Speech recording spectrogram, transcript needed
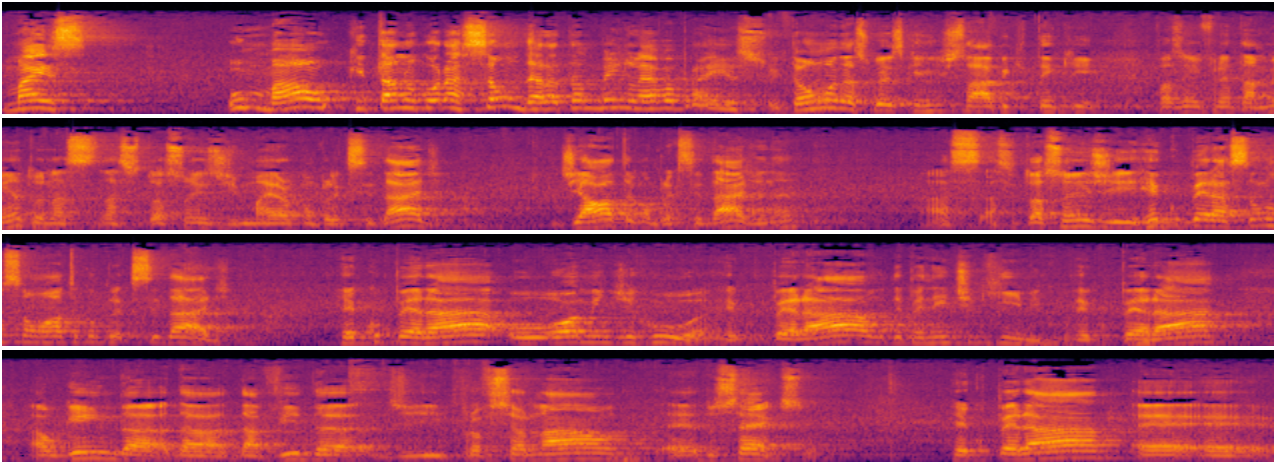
mas o mal que está no coração dela também leva para isso. Então, uma das coisas que a gente sabe que tem que fazer um enfrentamento nas, nas situações de maior complexidade, de alta complexidade, né? As, as situações de recuperação são alta complexidade recuperar o homem de rua, recuperar o dependente químico, recuperar alguém da, da, da vida de profissional é, do sexo, recuperar é, é,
